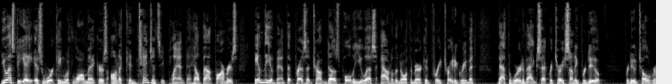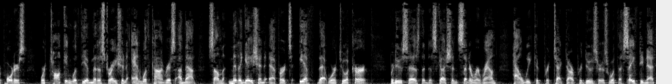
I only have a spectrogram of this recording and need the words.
USDA is working with lawmakers on a contingency plan to help out farmers in the event that President Trump does pull the U.S. out of the North American Free Trade Agreement. That the word of Ag Secretary Sonny Perdue. Perdue told reporters, we're talking with the administration and with Congress about some mitigation efforts if that were to occur. Perdue says the discussions center around how we could protect our producers with a safety net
